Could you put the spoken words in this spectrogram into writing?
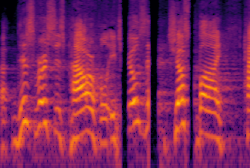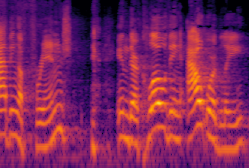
uh, this verse is powerful. It shows that just by having a fringe in their clothing outwardly,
